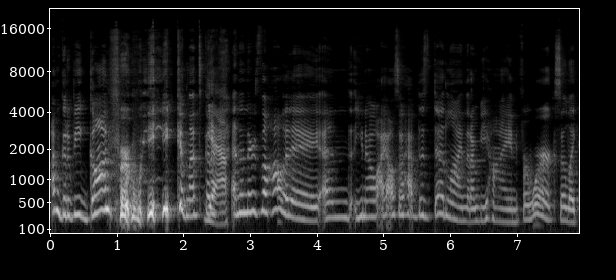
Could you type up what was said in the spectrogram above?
I'm going to be gone for a week. And that's going to, Yeah. and then there's the holiday. And, you know, I also have this deadline that I'm behind for work. So, like,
